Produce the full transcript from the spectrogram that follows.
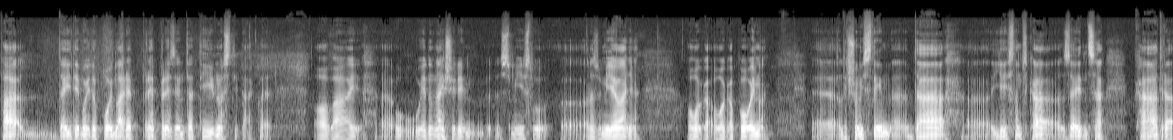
Pa da idemo i do pojma reprezentativnosti, dakle, ovaj, u, u jednom najširijem smislu e, razumijevanja ovoga, ovoga pojma. E, lično mislim e, da je islamska zajednica kadra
